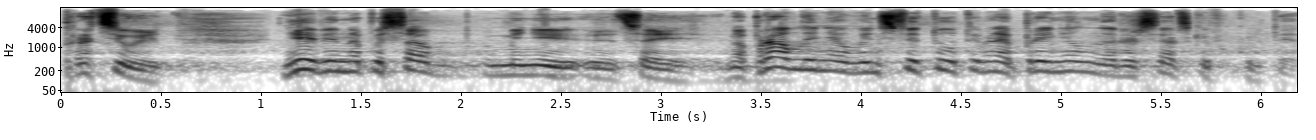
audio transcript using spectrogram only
працюють. Ні, він написав мені е, цей направлення в інститут і мене прийняли на режисерський факультет.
